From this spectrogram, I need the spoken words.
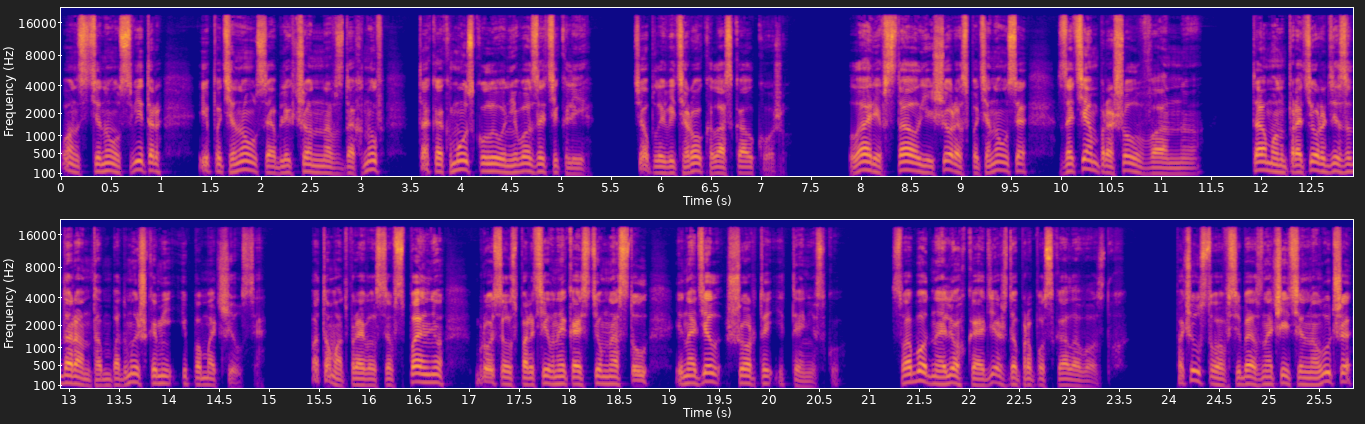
Он стянул свитер и потянулся, облегченно вздохнув, так как мускулы у него затекли. Теплый ветерок ласкал кожу. Ларри встал, еще раз потянулся, затем прошел в ванную. Там он протер дезодорантом под мышками и помочился. Потом отправился в спальню, бросил спортивный костюм на стул и надел шорты и тенниску. Свободная легкая одежда пропускала воздух. Почувствовав себя значительно лучше,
